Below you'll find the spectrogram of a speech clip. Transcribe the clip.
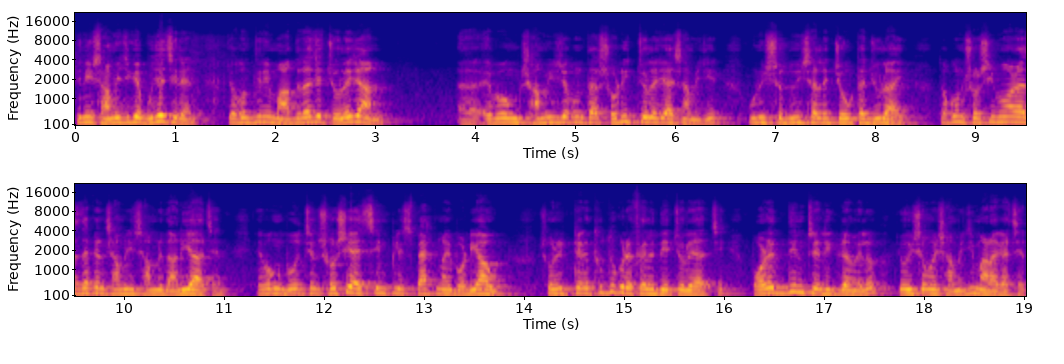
তিনি স্বামীজিকে বুঝেছিলেন, যখন তিনি মাদ্রাজে চলে যান এবং স্বামীজি যখন তার শরীর চলে যায় স্বামীজির, উনিশশো দুই সালের চৌঠা জুলাই, তখন শশী মহারাজ দেখেন স্বামীজির সামনে দাঁড়িয়ে আছেন এবং বলছেন, Shashi I simply spat my body out শরীরটাকে থুতু করে ফেলে দিয়ে চলে যাচ্ছি। পরের দিন টেলিগ্রাম এলো যে ওই সময় স্বামীজি মারা গেছেন।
